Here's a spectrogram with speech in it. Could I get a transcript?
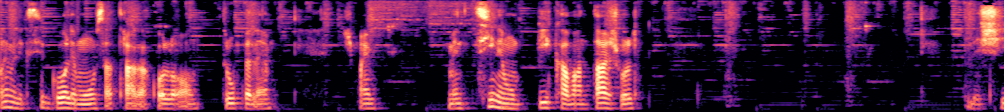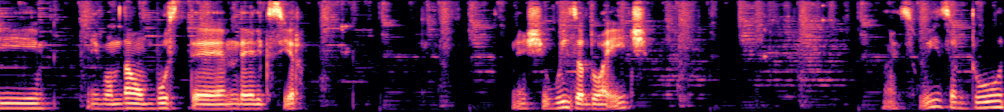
punem elixir golemul să atragă acolo trupele și mai menține un pic avantajul. Deși îi vom da un boost de, de elixir. Punem și Wizard-ul aici. Nice. Wizard-ul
